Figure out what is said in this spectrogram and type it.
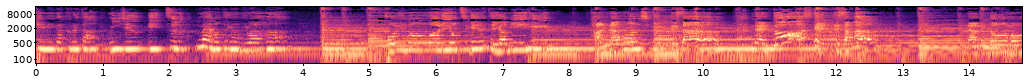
君がくれた21通目の手紙は恋の終わりを告げる手紙。悲しくてさねえどうしてってさ何度も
